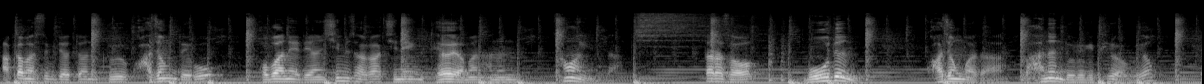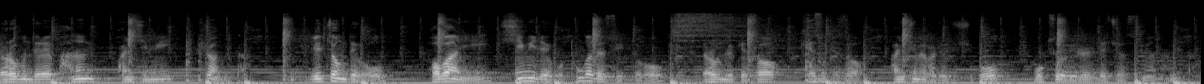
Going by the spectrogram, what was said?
아까 말씀드렸던 그 과정대로 법안에 대한 심사가 진행되어야만 하는 상황입니다. 따라서 모든 과정마다 많은 노력이 필요하고요. 여러분들의 많은 관심이 필요합니다. 일정대로 법안이 심의되고 통과될 수 있도록 여러분들께서 계속해서 관심을 가져주시고 목소리를 내주셨으면 합니다.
